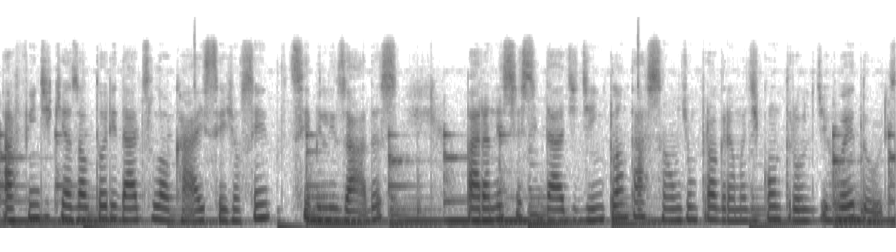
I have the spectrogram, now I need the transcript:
a fim de que as autoridades locais sejam sensibilizadas para a necessidade de implantação de um programa de controle de roedores.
